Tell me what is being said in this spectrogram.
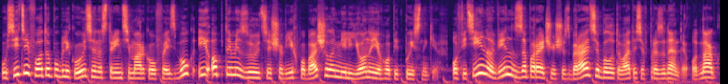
Усі ці фото публікуються на сторінці Марка у Фейсбук і оптимізуються, щоб їх побачили мільйони його підписників. Офіційно він заперечує, що збирається балотуватися в президенти. Однак,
